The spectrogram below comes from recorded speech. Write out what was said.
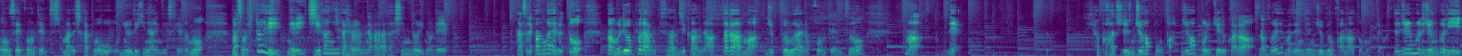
音声コンテンツまでしか投入できないんですけれども、まあその一人でね、1時間2時間喋るのなかなかしんどいので、それ考えると、まあ無料プランって3時間であったら、まあ10分ぐらいのコンテンツを、まあね、18本か。18本いけるから、からそれでも全然十分かなと思ってます。で、じゅんぐりじゅんぐり、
